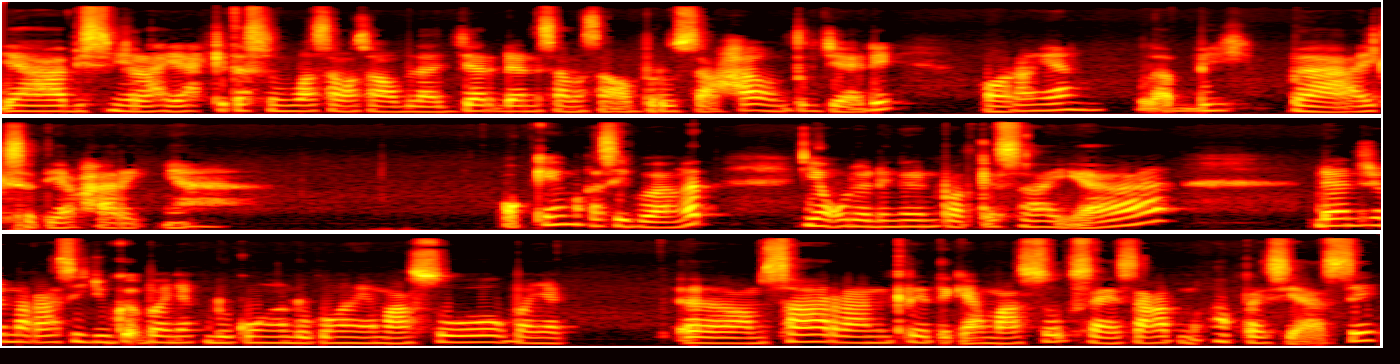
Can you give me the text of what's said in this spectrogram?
Ya bismillah ya. Kita semua sama-sama belajar dan sama-sama berusaha untuk jadi orang yang lebih baik setiap harinya. Oke makasih banget yang udah dengerin podcast saya. Dan terima kasih juga banyak dukungan-dukungan yang masuk banyak um, saran, kritik yang masuk, saya sangat mengapresiasi.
